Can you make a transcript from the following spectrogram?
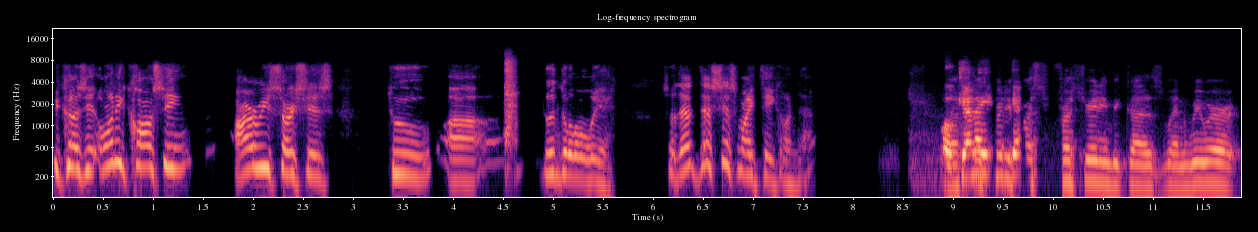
because it only costing our resources to uh, dwindle away. So that, that's just my take on that. Well, that's, can that's I, pretty can... frustrating because when we were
